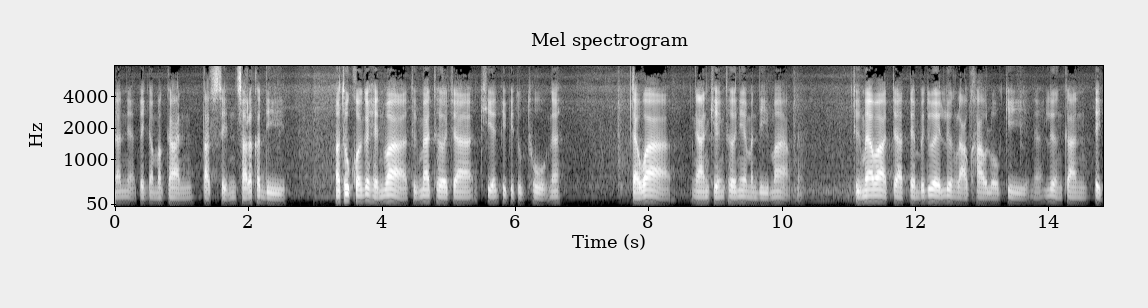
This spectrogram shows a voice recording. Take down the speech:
นั้นเนี่ยเป็นกรรมการตัดสินสารคดี ทุกคนก็เห็นว่าถึงแม้เธอจะเขียนผิดๆถูกๆนะ แต่ว่างานเขียนเธอเนี่ยมันดีมากนะถึงแม้ว่าจะเต็มไปด้วยเรื่องราวข่าวโลกีนะเรื่องการติด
